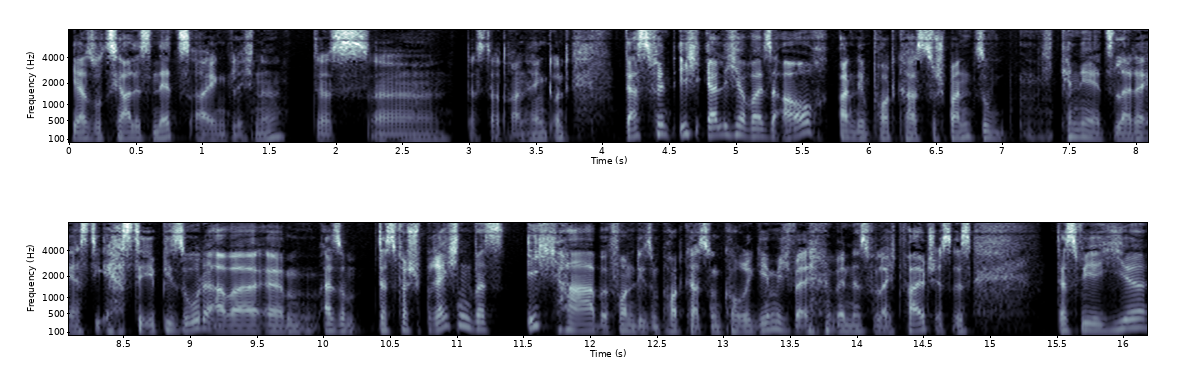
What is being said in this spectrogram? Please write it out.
ja, soziales Netz eigentlich, ne? Das, äh, das da dran hängt. Und das finde ich ehrlicherweise auch an dem Podcast so spannend. So, ich kenne ja jetzt leider erst die erste Episode, aber ähm, also das Versprechen, was ich habe von diesem Podcast, und korrigiere mich, wenn das vielleicht falsch ist, ist, dass wir hier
